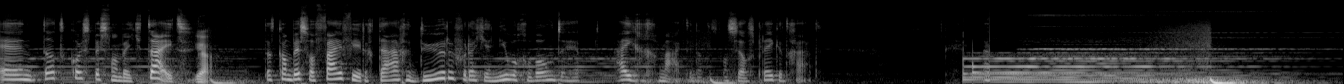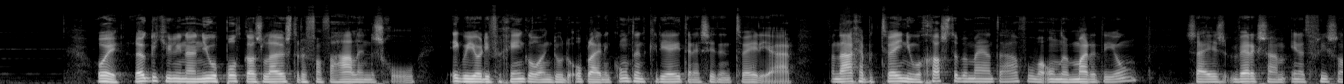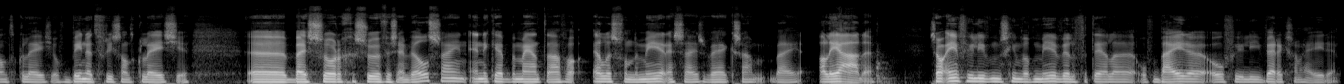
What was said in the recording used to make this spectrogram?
En dat kost best wel een beetje tijd. Ja. Dat kan best wel 45 dagen duren voordat je een nieuwe gewoonte hebt eigen gemaakt en dat het vanzelfsprekend gaat. Hoi, leuk dat jullie naar een nieuwe podcast luisteren van Verhalen in de School. Ik ben Jordi Verginkel en ik doe de opleiding Content Creator en zit in het tweede jaar. Vandaag heb ik twee nieuwe gasten bij mij aan tafel, waaronder Marit de Jong. Zij is werkzaam in het Friesland College of binnen het Friesland College bij Zorg, Service en Welzijn. En ik heb bij mij aan tafel Alice van der Meer en zij is werkzaam bij Aliade. Zou een van jullie misschien wat meer willen vertellen, of beide, over jullie werkzaamheden?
